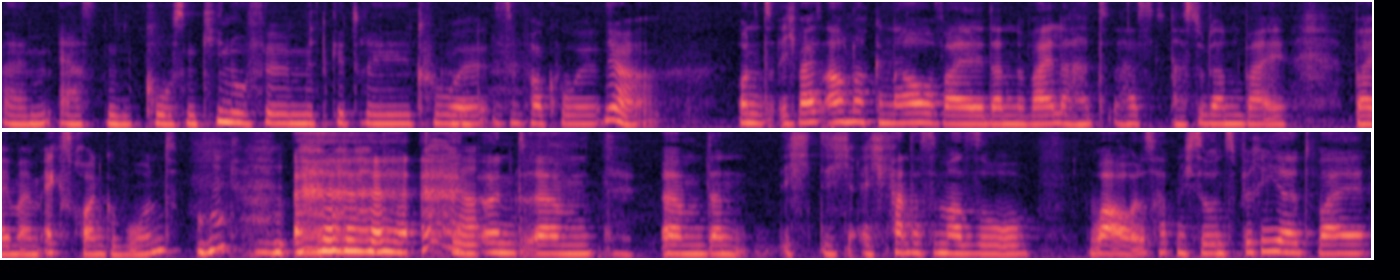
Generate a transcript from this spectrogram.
beim ersten großen Kinofilm mitgedreht. Cool, super cool. Ja. Und ich weiß auch noch genau, weil dann eine Weile hat, hast, hast du dann bei, bei meinem Ex-Freund gewohnt. Mhm. ja. Und ähm, ähm, dann, ich, ich, ich fand das immer so, wow, das hat mich so inspiriert, weil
